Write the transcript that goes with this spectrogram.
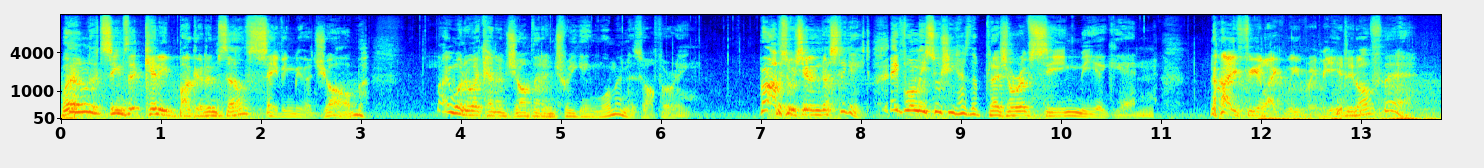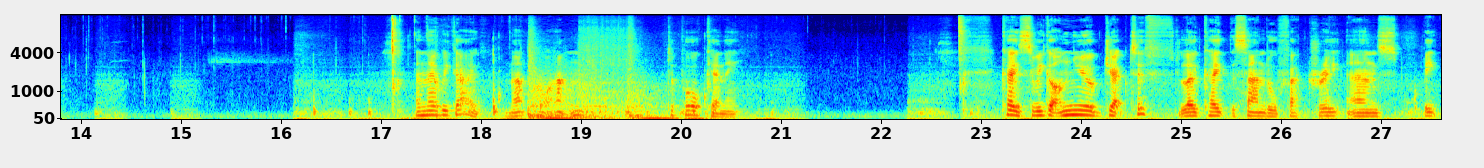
Well, it seems that Kenny buggered himself, saving me the job. I wonder what kind of job that intriguing woman is offering. Perhaps we should investigate, if only so she has the pleasure of seeing me again. I feel like we really hit it off there. And there we go. That's what happened to poor Kenny. Okay, so we got a new objective. Locate the sandal factory and speak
